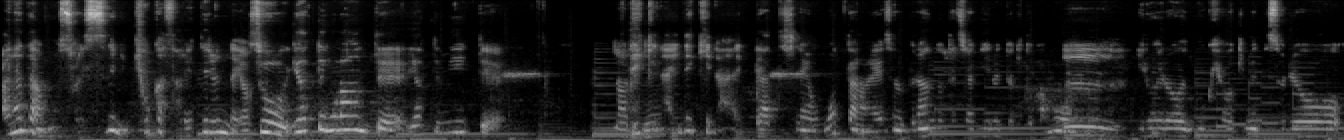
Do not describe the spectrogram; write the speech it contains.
あなたはもうそれすでに許可されてるんだよ。そうやってごらんってやってみってね。できないできない。って私ね思ったのねそのブランド立ち上げる時とかも、ういろいろ目標を決めてそれを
